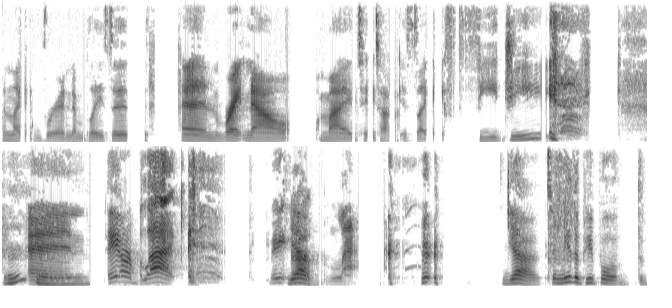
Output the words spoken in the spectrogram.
in like random places. And right now my TikTok is like Fiji Mhm. and they are black. they Yeah. are black. yeah, to me, the people, the,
